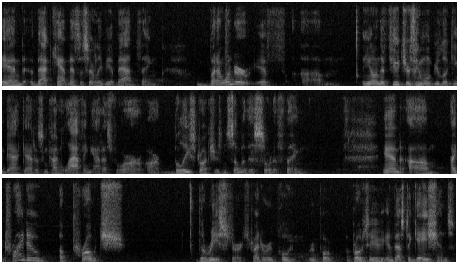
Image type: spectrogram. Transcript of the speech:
And that can't necessarily be a bad thing. But I wonder if, um, you know, in the future they won't be looking back at us and kind of laughing at us for our, our belief structures and some of this sort of thing. And um, I try to approach the research, try to report, report, approach the investigations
